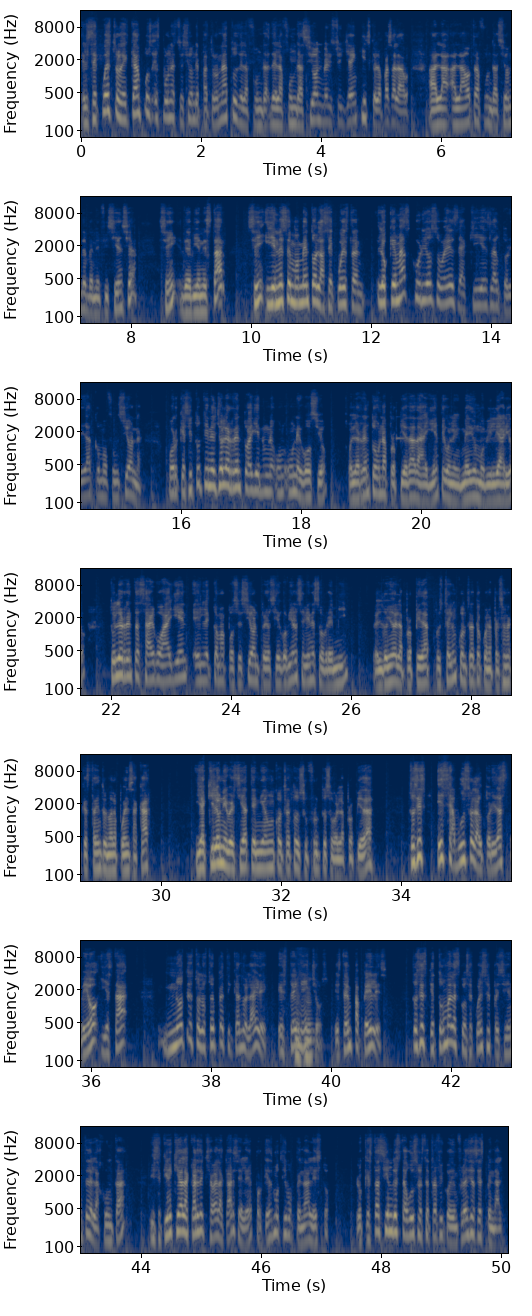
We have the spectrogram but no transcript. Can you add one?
El secuestro de campus es por una situación de patronatos de la, de la Fundación Mary Street Jenkins, que lo pasa a la, a la, a la otra fundación de beneficencia, ¿sí? De bienestar, ¿sí? Y en ese momento la secuestran. Lo que más curioso es de aquí es la autoridad, cómo funciona. Porque si tú tienes, yo le rento a alguien un, un, negocio o le rento una propiedad a alguien, digo, en el medio inmobiliario, tú le rentas algo a alguien, él le toma posesión, pero si el gobierno se viene sobre mí, el dueño de la propiedad, pues hay un contrato con la persona que está dentro, no la pueden sacar. Y aquí la universidad tenía un contrato de sufructo sobre la propiedad. Entonces, ese abuso de la autoridad se veo y está, no te esto lo estoy platicando al aire, está en hechos, está en papeles. Entonces, que toma las consecuencias el presidente de la Junta y se tiene que ir a la cárcel, que se va a la cárcel, ¿eh? porque es motivo penal esto. Lo que está haciendo este abuso, este tráfico de influencias es penal.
